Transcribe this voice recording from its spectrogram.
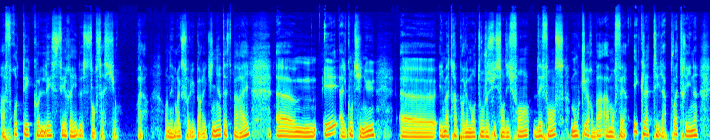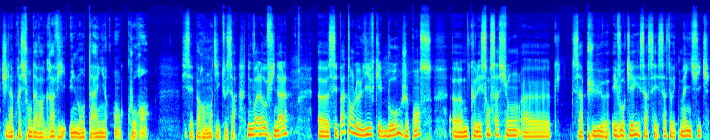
Un frotté-collé serré de sensations. Voilà. On aimerait que ce soit lu par Lucini, un test pareil. Euh, et elle continue. Euh, il m'attrape par le menton, je suis sans défense, mon cœur bat à m'en faire éclater la poitrine, j'ai l'impression d'avoir gravi une montagne en courant. Si c'est pas romantique tout ça. Donc voilà, au final, euh, c'est pas tant le livre qui est beau, je pense, euh, que les sensations que ça a pu évoquer, et ça, ça doit être magnifique,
